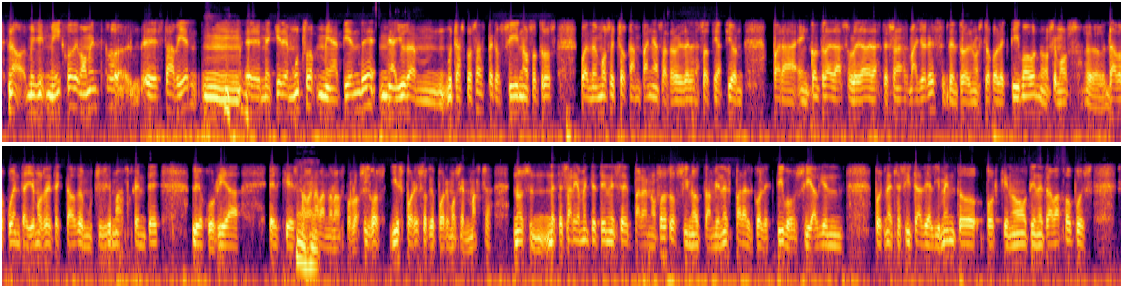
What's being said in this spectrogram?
No, mi, hijo de momento eh, está bien, mm, eh, me quiere mucho, me atiende, me ayuda en muchas cosas, pero sí nosotros cuando hemos hecho campañas a través de la asociación para en contra de la soledad de las personas mayores dentro de nuestro colectivo nos hemos eh, dado cuenta y hemos detectado que muchísima gente le ocurría el que estaban abandonados por los hijos y es por eso que ponemos en marcha. No es necesariamente tiene que ser para nosotros, sino también es para el colectivo. Si alguien pues necesita de alimento porque no tiene trabajo, pues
